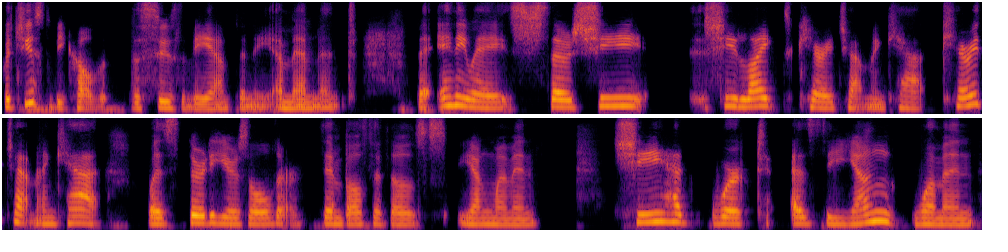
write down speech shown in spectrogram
which used to be called the Susan B. Anthony Amendment. But anyway, so she she liked Carrie Chapman Catt. Carrie Chapman Catt was 30 years older than both of those young women. She had worked as the young woman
